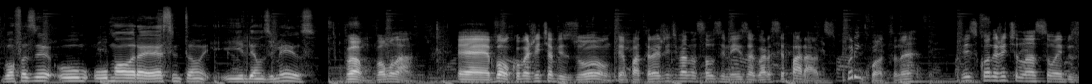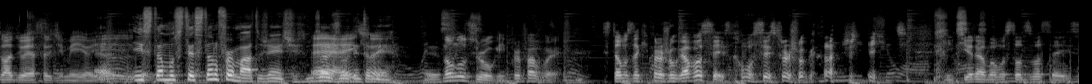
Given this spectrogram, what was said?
Vamos fazer o, uma hora extra, então, e ler uns e-mails? Vamos, vamos lá. É, bom, como a gente avisou um tempo atrás, a gente vai lançar os e-mails agora separados. Por enquanto, né? De vez em quando a gente lança um episódio extra de e-mail aí. E estamos testando o formato, gente. Nos É, é ajudem isso também. Não nos julguem, por favor. Estamos aqui pra julgar vocês, não vocês pra julgar a gente. Mentira, amamos todos vocês.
